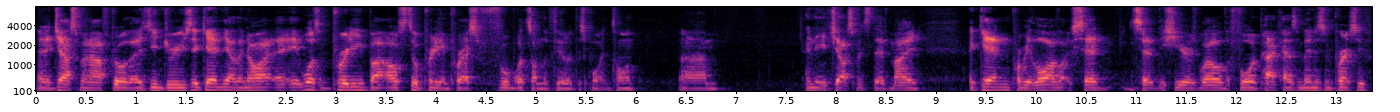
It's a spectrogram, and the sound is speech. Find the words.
an adjustment after all those injuries. Again, the other night, it wasn't pretty, but I was still pretty impressed for what's on the field at this point in time. Um, and the adjustments they've made. Again, probably live, like I said, said it this year as well. The forward pack hasn't been as impressive.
